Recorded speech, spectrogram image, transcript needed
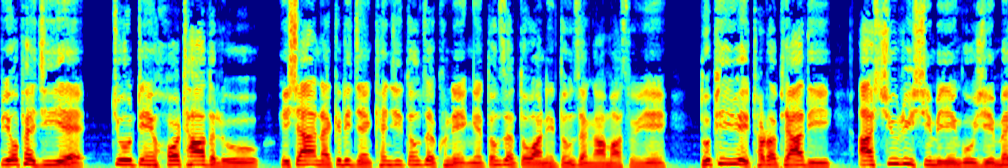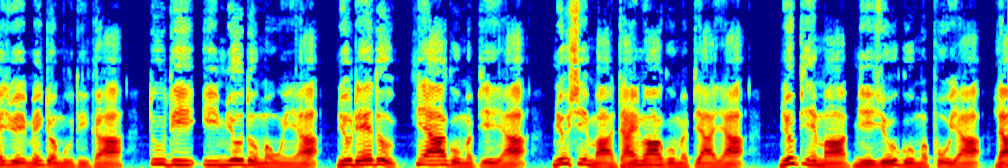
ပြောဖက်ကြီးရဲ့ ကြိုတင်ဟောထားသလိုဟေရှာအနာဂတိကျမ်းခန်းကြီး39ငွေ33ကနေ35မှာဆိုရင်တို့ဖြစ်၍ထော်တော်ဖျားသည်အာရှုရိရှင်ဘရင်ကိုရေမဲ့၍မိန့်တော်မူသည်ကားသူသည်ဤမြို့သို့မဝင်ရမြို့ထဲသို့မြှားကိုမပြည့်ရမြို့ရှိမှဒိုင်းလွားကိုမပြရမြို့ပြင်မှမြေရိုးကိုမဖို့ရလာ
